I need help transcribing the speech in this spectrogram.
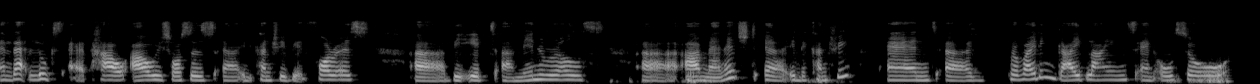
and that looks at how our resources uh, in the country, be it forests, uh, be it minerals, are managed in the country and providing guidelines and also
